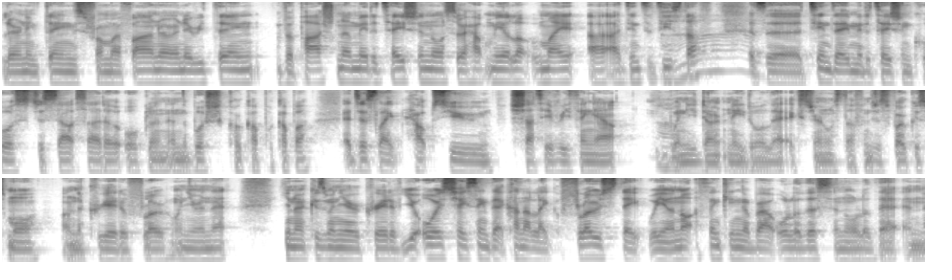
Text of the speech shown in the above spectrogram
Learning things from my whānau and everything. Vipassana meditation also helped me a lot with my uh, identity stuff. It's a 10-day meditation course just outside of Auckland in the bush, Kaukapakapa. It just like helps you shut everything out when you don't need all that external stuff and just focus more on the creative flow when you're in that. You know, because when you're a creative, you're always chasing that kind of like flow state where you're not thinking about all of this and all of that and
